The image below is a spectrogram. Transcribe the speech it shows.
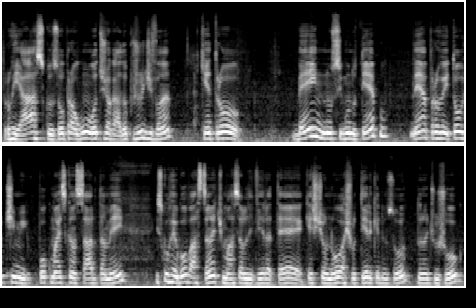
pro Riascos ou para algum outro jogador, pro Judivan, que entrou bem no segundo tempo, né? Aproveitou o time um pouco mais cansado também. Escorregou bastante, o Marcelo Oliveira até questionou a chuteira que ele usou durante o jogo.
